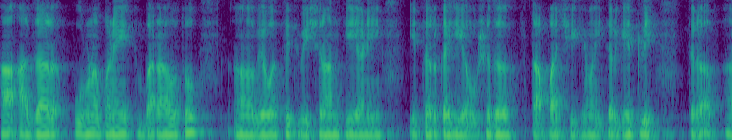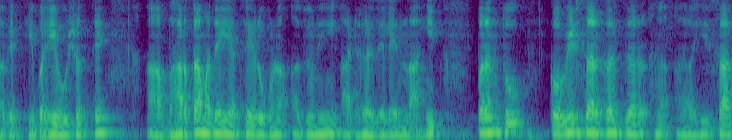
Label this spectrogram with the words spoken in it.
हा आजार पूर्णपणे बरा होतो. व्यवस्थित विश्रांती आणि इतर काही औषधं तापाची किंवा इतर घेतली तर व्यक्ती बरी होऊ शकते. भारतामध्ये याचे रुग्ण अजूनही आढळलेले नाहीत. परंतु कोविडसारखंच जर ही साथ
